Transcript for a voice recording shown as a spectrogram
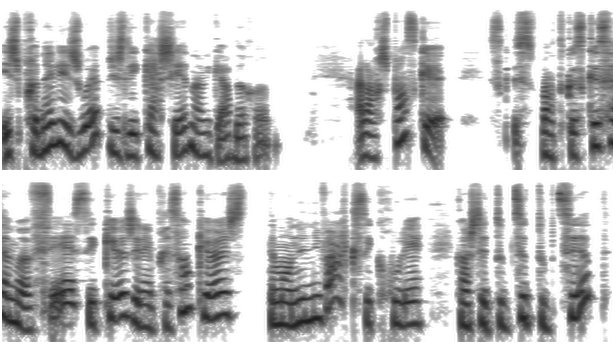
Et je prenais les jouets puis je les cachais dans les garde-robes. Alors je pense que en tout cas, ce que ça m'a fait, c'est que j'ai l'impression que c'était mon univers qui s'écroulait quand j'étais tout petite, tout petite.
